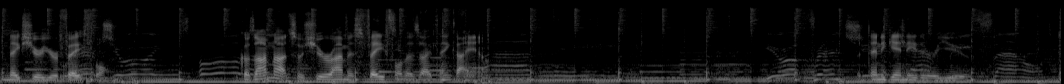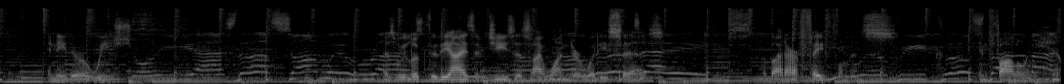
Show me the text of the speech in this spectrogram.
and make sure you're faithful. Because I'm not so sure I'm as faithful as I think I am. But then again, neither are you, and neither are we. As we look through the eyes of Jesus, I wonder what he says about our faithfulness in following him.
